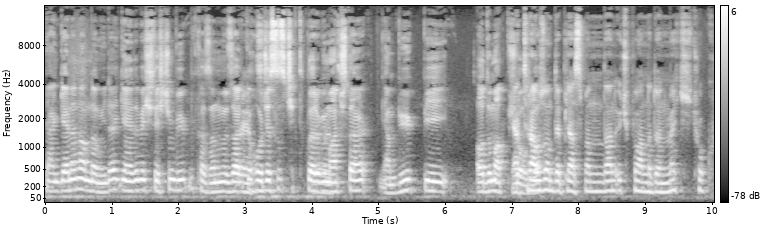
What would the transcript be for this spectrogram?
Yani genel anlamıyla gene de Beşiktaş için büyük bir kazanım. Özellikle Evet. hocasız çıktıkları bir Evet. maçta yani büyük bir adım atmış Ya oldu. Trabzon deplasmanından 3 puanla dönmek çok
